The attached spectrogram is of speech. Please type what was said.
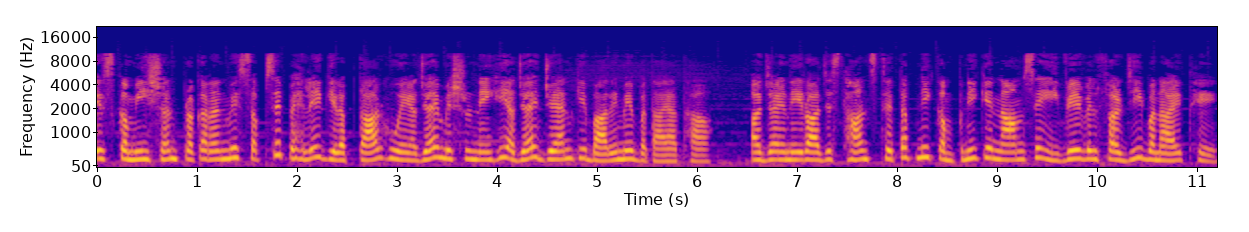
इस कमीशन प्रकरण में सबसे पहले गिरफ़्तार हुए अजय मिश्र ने ही अजय जैन के बारे में बताया था। अजय ने राजस्थान स्थित अपनी कंपनी के नाम से ई वे विल फर्जी बनाए थे।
